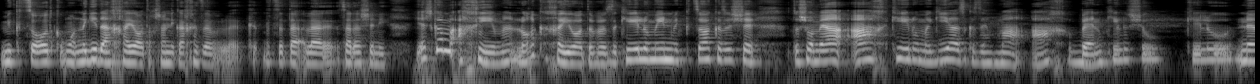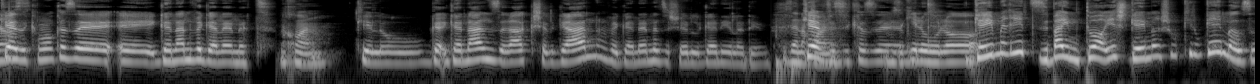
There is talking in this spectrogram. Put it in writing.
מקצועות כמו נגיד האחיות עכשיו ניקח את זה לצד, לצד השני יש גם אחים לא רק אחיות אבל זה כאילו מין מקצוע כזה שאתה שומע אח כאילו מגיע אז כזה מה אח בן כאילו שהוא כאילו נרס. כן זה כמו כזה אה, גנן וגננת. נכון. כאילו גנן זה רק של גן וגננת זה של גן ילדים. זה נכון. כן וזה כזה. זה כאילו לא. גיימרית זה בא עם תואר יש גיימר שהוא כאילו גיימר זה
